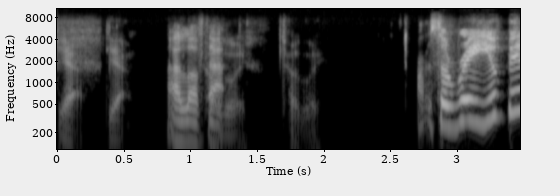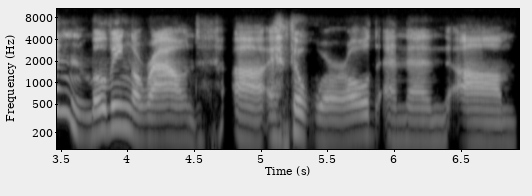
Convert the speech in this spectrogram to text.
Yeah, yeah. I love that. totally, that. Totally so Ray, you've been moving around uh, in the world, and then um,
